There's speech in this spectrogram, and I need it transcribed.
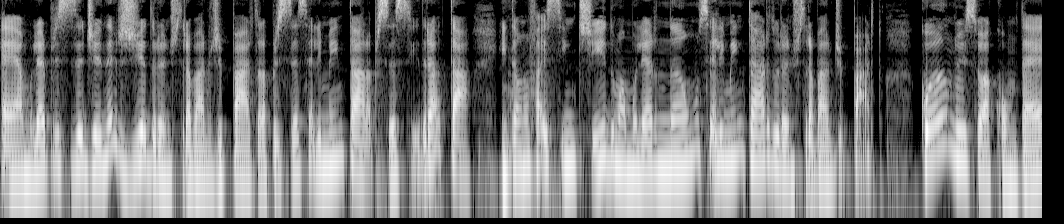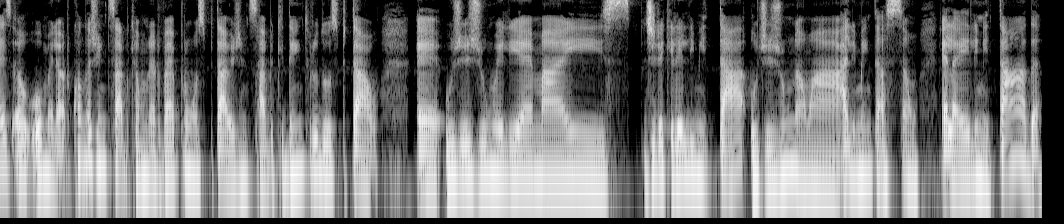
É, a mulher precisa de energia durante o trabalho de parto, ela precisa se alimentar, ela precisa se hidratar. Então não faz sentido uma mulher não se alimentar durante o trabalho de parto. Quando isso acontece, ou melhor, quando a gente sabe que a mulher vai para um hospital e a gente sabe que dentro do hospital é, o jejum ele é mais, diria que ele é limitado, o jejum não, a alimentação ela é limitada,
